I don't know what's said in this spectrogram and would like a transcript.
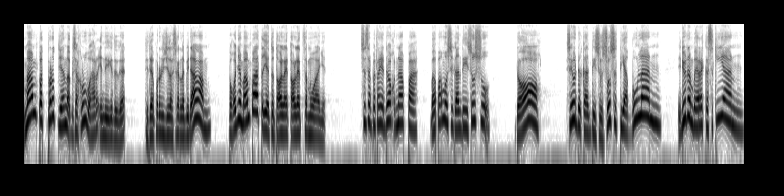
Mampet perutnya nggak bisa keluar ini gitu kan. Tidak perlu dijelaskan lebih dalam. Pokoknya mampet ya itu toilet-toilet semuanya. Saya sampai tanya, dok kenapa? Bapak mesti ganti susu. Dok, saya udah ganti susu setiap bulan. Ini udah bayar kesekian.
